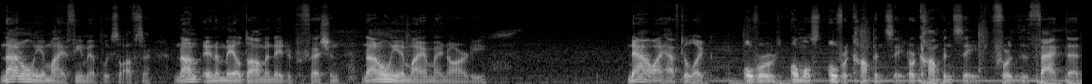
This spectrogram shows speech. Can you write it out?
not only am I a female police officer, not in a male dominated profession, not only am I a minority, now I have to like over almost overcompensate or compensate for the fact that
